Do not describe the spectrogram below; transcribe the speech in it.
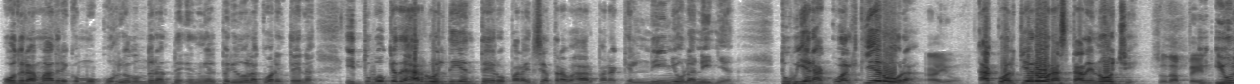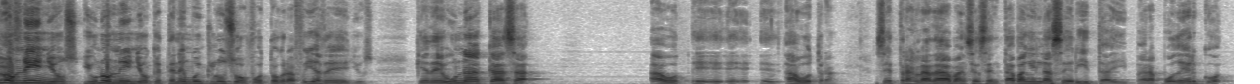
o de la madre, como ocurrió durante- en el periodo de la cuarentena, y tuvo que dejarlo el día entero para irse a trabajar, para que el niño o la niña tuviera a cualquier hora, Ay, hombre, a cualquier hora, hasta de noche. eso da pena. Y, y unos niños, y unos niños que tenemos incluso fotografías de ellos, que de una casa a, eh, eh, eh, a otra se trasladaban, se sentaban en la cerita y para poder co-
